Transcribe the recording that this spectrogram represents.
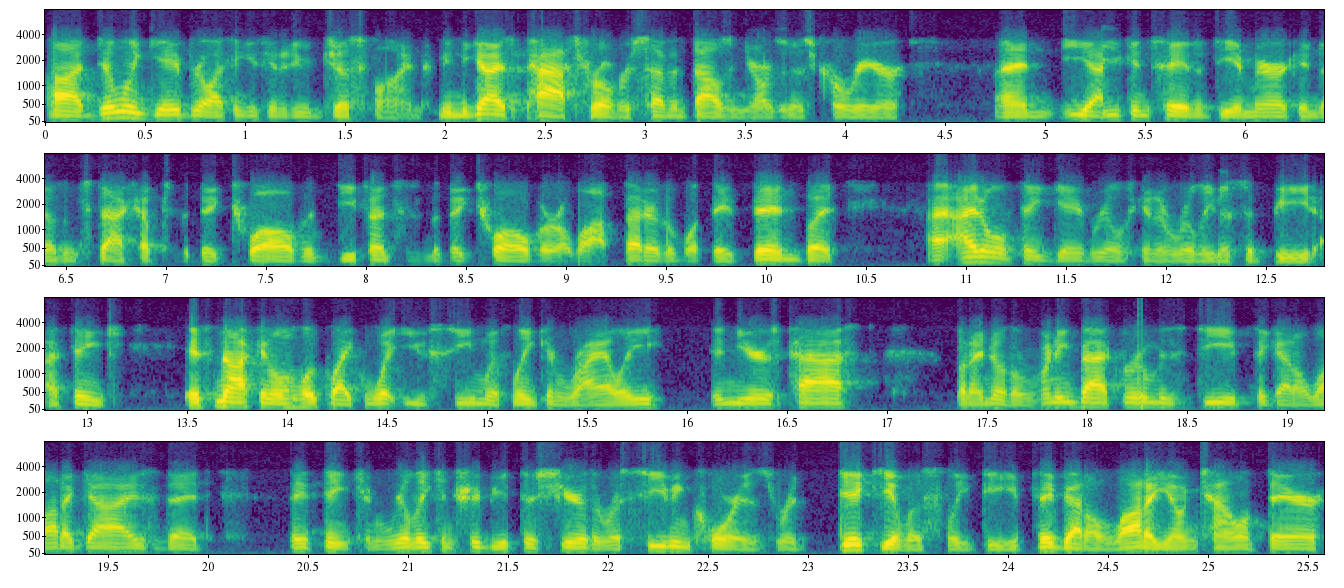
Uh, Dillon Gabriel, I think he's going to do just fine. I mean, the guy's passed for over 7,000 yards in his career. And yeah, you can say that the American doesn't stack up to the Big 12, and defenses in the Big 12 are a lot better than what they've been. But I, I don't think Gabriel is going to really miss a beat. I think it's not going to look like what you've seen with Lincoln Riley in years past. But I know the running back room is deep. They got a lot of guys that they think can really contribute this year. The receiving corps is ridiculously deep. They've got a lot of young talent there.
